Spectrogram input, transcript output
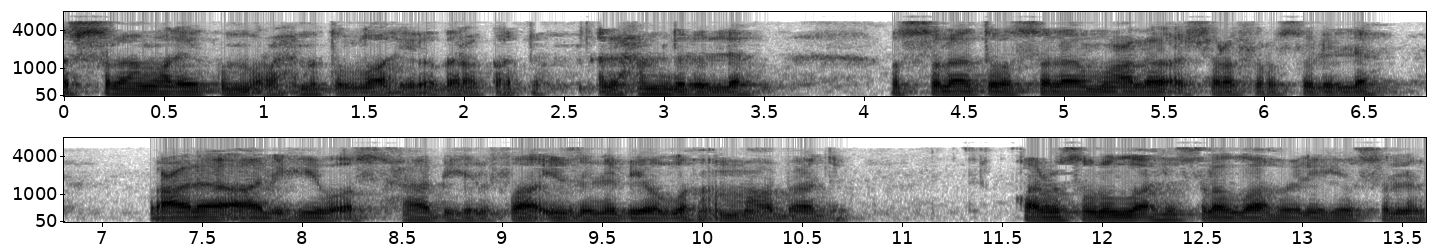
السلام عليكم ورحمة الله وبركاته. الحمد لله والصلاة والسلام على أشرف رسول الله وعلى آله وأصحابه الفائز نبي الله. أما بعد قال رسول الله صلى الله عليه وسلم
